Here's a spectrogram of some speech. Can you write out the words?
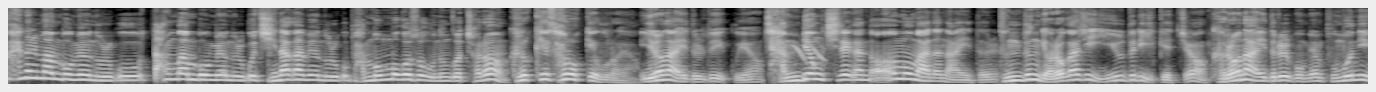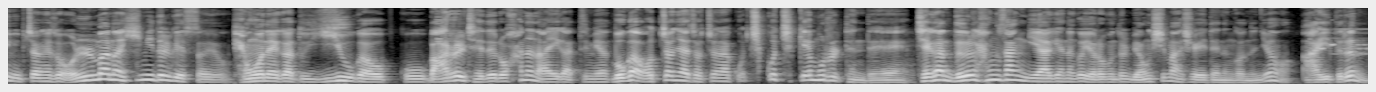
하늘만 보면 울고 땅만 보면 울고 지나가면 울고 밥 못 먹어서 우는 것 처럼 그렇게 서럽게 울어요. 이런 아이들도 있고요. 잔병 치레가 너무 많은 아이들 등등 여러 가지 이유들이 있겠죠. 그런 아이들을 보면 부모님 입장에서 얼마나 힘이 들겠어요. 병원에 가도 이유가 없고 말을 제대로 하는 아이 같으면 뭐가 어쩌냐 저쩌냐 꼬치꼬치 깨물을 텐데 제가 늘 항상 이야기하는 거 여러분들 명심하셔야 되는 거는요. 아이들은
